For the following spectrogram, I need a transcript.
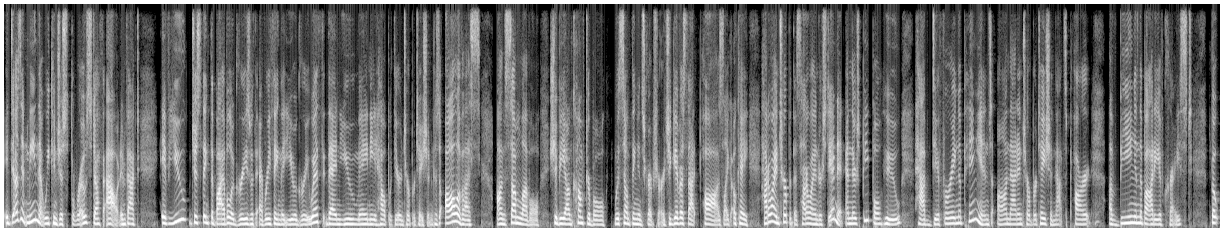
It doesn't mean that we can just throw stuff out. In fact, if you just think the Bible agrees with everything that you agree with, then you may need help with your interpretation because all of us on some level should be uncomfortable with something in scripture. It should give us that pause like, okay, how do I interpret this? How do I understand it? And there's people who have differing opinions on that interpretation. That's part of being in the body of Christ. But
